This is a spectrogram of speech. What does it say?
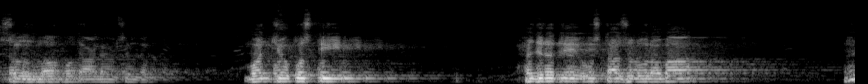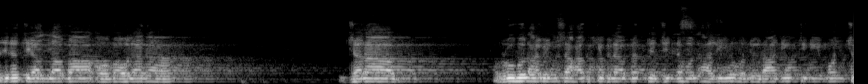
صلى الله تعالى وسلم মঞ্চে উপস্থিত হজরতে উস্তাজুল উলামা হজরত আল্লামা ও মৌলানা জনাব রুহুল আমিন সাহাব কিবলা মধ্যে জিল্লাহুল আলী ও নুরানি তিনি মঞ্চে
